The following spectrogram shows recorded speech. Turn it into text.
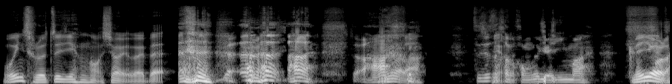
我英除了最近很好笑以外，不 啊，没有啦，这就是很红的原因吗？没有了，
